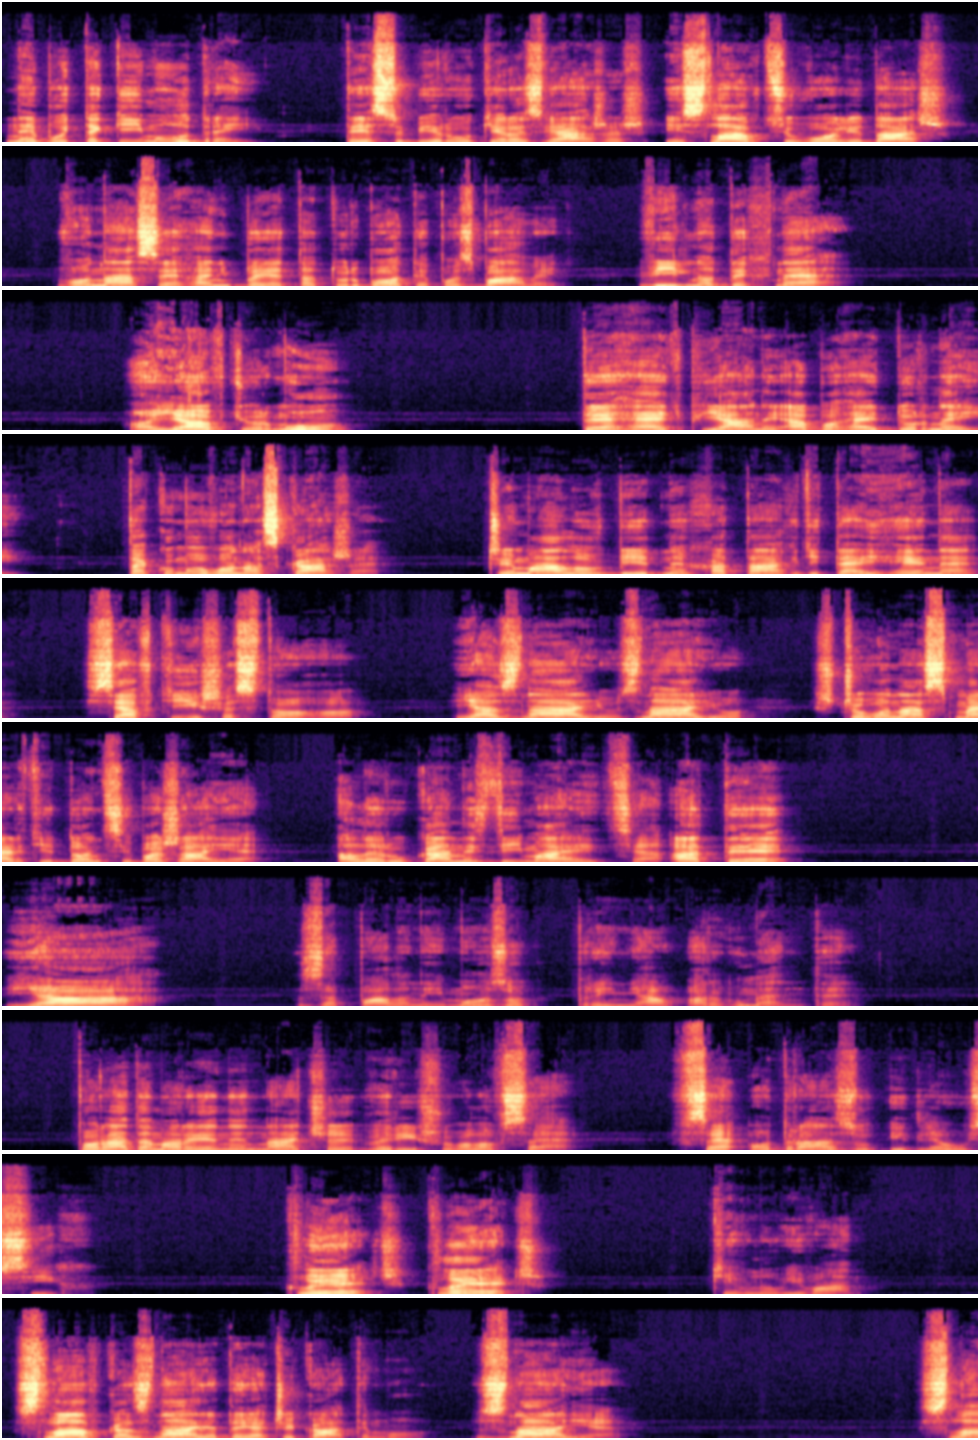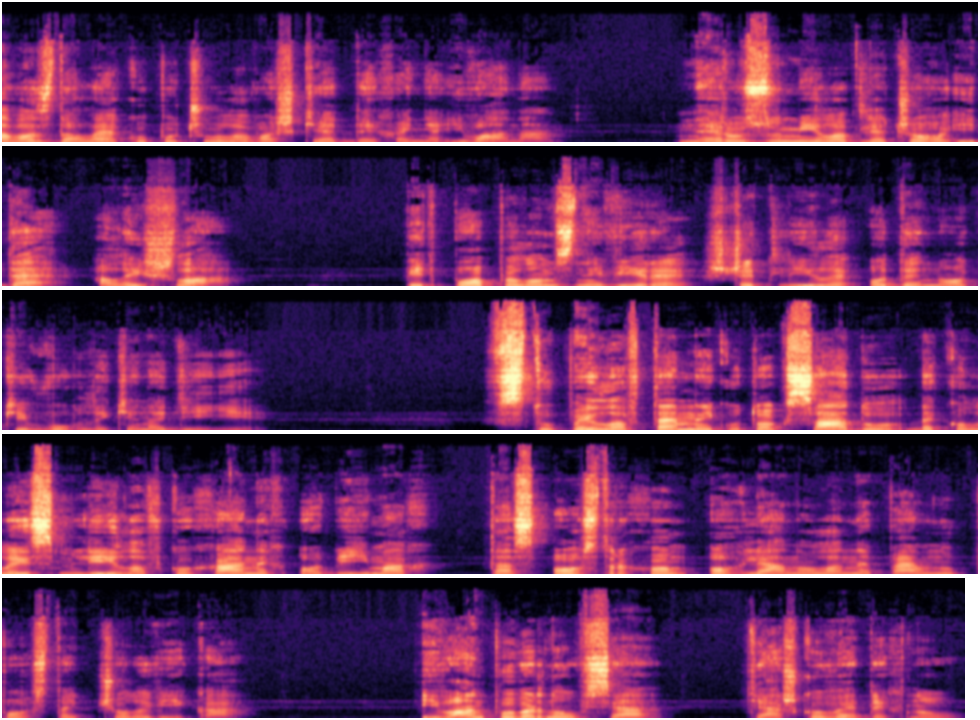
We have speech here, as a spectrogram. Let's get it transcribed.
Не будь такий мудрий. Ти собі руки розв'яжеш і славцю волю даш. Вона се ганьби та турботи позбавить, вільно дихне. А я в тюрму? Ти геть п'яний або геть дурний. Та кому вона скаже? Чимало в бідних хатах дітей гине, ся втіше з того. Я знаю, знаю, що вона смерті доньці бажає, але рука не здіймається, а ти. Я. Запалений мозок прийняв аргументи. Порада Марини наче вирішувала все, все одразу і для усіх. Клич, клич. Кивнув Іван. Славка знає, де я чекатиму. Знає. Слава здалеку почула важке дихання Івана. Не розуміла, для чого йде, але йшла. Під попелом зневіри щетліли одинокі вуглики надії. Вступила в темний куток саду, де колись мліла в коханих обіймах та з острахом оглянула непевну постать чоловіка. Іван повернувся, тяжко видихнув.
